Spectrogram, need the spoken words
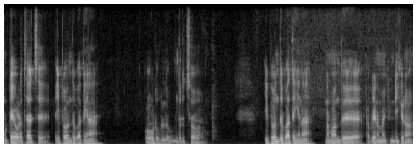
முட்டையை உடச்சாச்சு. இப்போ வந்து பார்த்திங்கன்னா ஓடு உள்ளே வந்துருச்சோ இப்போ வந்து பார்த்திங்கன்னா நம்ம வந்து அப்படியே நம்ம கிண்டிக்கிறோம்.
